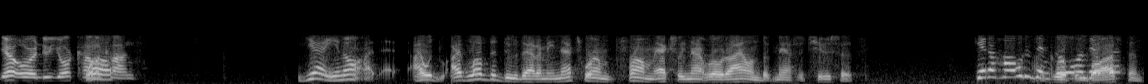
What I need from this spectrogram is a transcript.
Yeah, or New York Comic Con. Yeah, you know, I, I would, I'd love to do that. I mean, that's where I'm from. Actually, not Rhode Island, but Massachusetts. Get a hold of I them. grew Go up on in their Boston.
